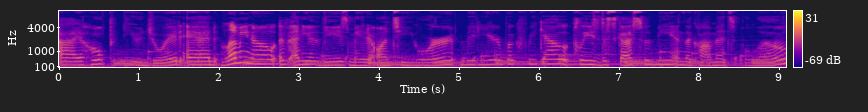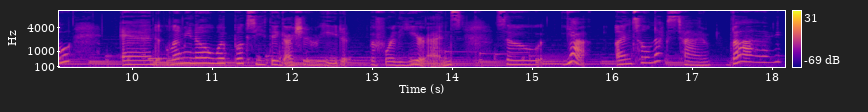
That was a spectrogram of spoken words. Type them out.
I hope you enjoyed and let me know if any of these made it onto your mid-year book freakout. Please discuss with me in the comments below and let me know what books you think I should read before the year ends. So yeah, until next time, bye!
